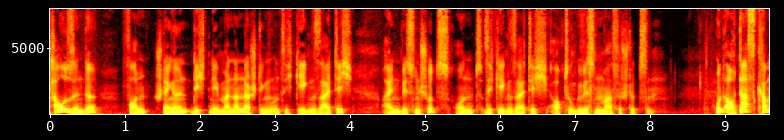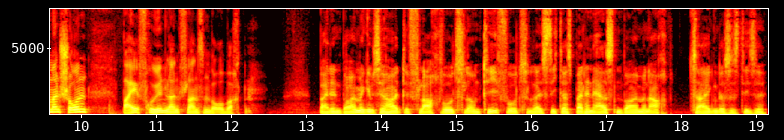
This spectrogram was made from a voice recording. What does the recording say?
Tausende von Stängeln dicht nebeneinander stehen und sich gegenseitig ein bisschen Schutz und sich gegenseitig auch zum gewissen Maße stützen. Und auch das kann man schon bei frühen Landpflanzen beobachten. Bei den Bäumen gibt es ja heute Flachwurzel und Tiefwurzel. Lässt sich das bei den ersten Bäumen auch zeigen, dass es diese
